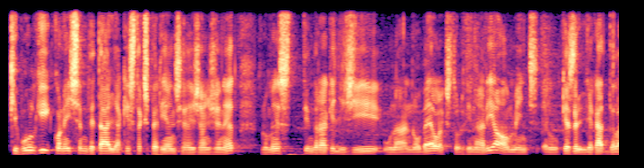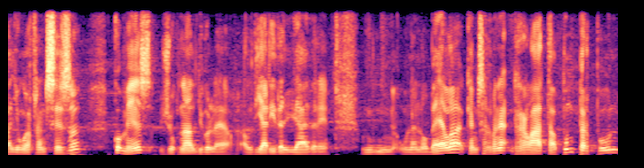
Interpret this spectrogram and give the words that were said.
Qui vulgui conèixer en detall aquesta experiència de Jean Genet només tindrà que llegir una novel·la extraordinària, almenys en el que és el llegat de la llengua francesa, com és Journal du Voleur, el diari del lladre, una novel·la que en manera relata punt per punt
